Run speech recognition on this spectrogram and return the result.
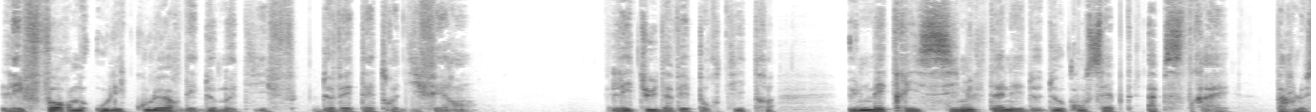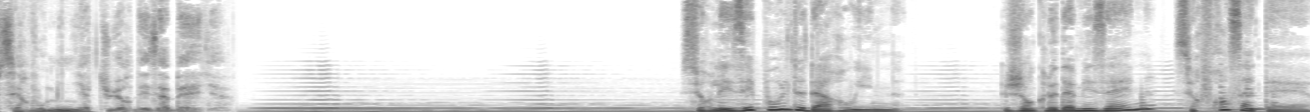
Les formes ou les couleurs des deux motifs devaient être différents. L'étude avait pour titre une maîtrise simultanée de deux concepts abstraits par le cerveau miniature des abeilles. Sur les épaules de Darwin, Jean-Claude Amezen sur France Inter.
